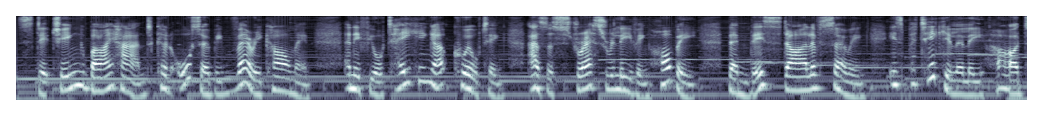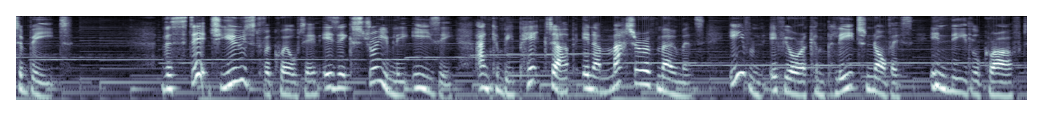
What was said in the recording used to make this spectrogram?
Stitching by hand can also be very calming, and if you're taking up quilting as a stress relieving hobby, then this style of sewing is particularly hard to beat. The stitch used for quilting is extremely easy and can be picked up in a matter of moments, even if you're a complete novice in needlecraft.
